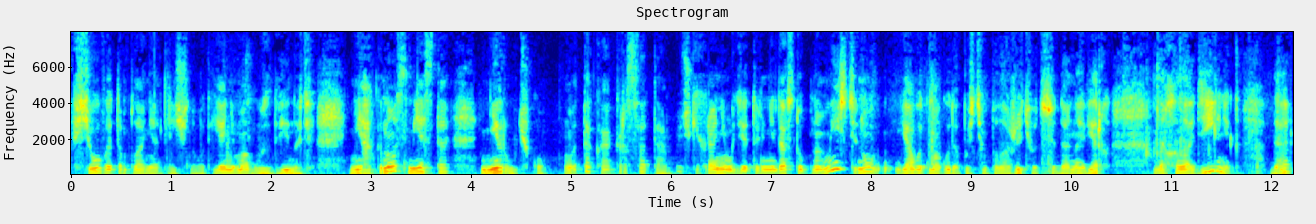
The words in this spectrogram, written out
Все в этом плане отлично. Вот я не могу сдвинуть ни окно с места, ни ручку. Вот такая красота. Ручки храним где-то в недоступном месте. Ну, я вот могу, допустим, положить вот сюда наверх на холодильник, да,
